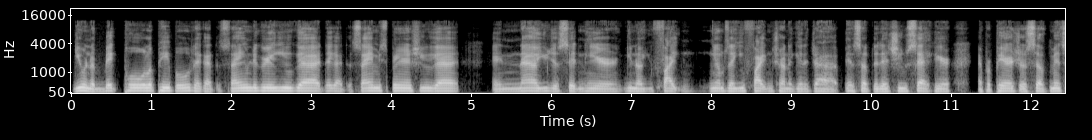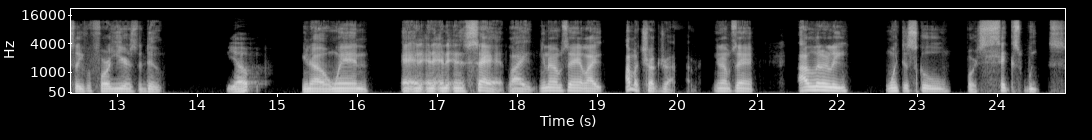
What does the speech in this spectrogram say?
you in a big pool of people that got the same degree you got, they got the same experience you got, and now you just sitting here, you know, you fighting. You know what I'm saying? You fighting trying to get a job in something that you sat here and prepared yourself mentally for four years to do. Yep. You know, when and and, and, and it's sad. Like, you know what I'm saying? Like, I'm a truck driver. You know what I'm saying? I literally went to school for six weeks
